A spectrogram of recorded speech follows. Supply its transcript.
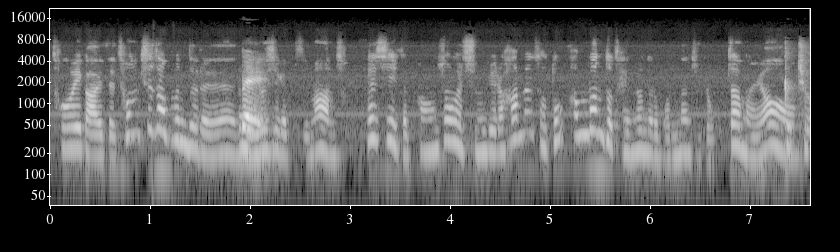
저희가 이제 청취자분들은 네. 모르시겠지만 셋이 이제 방송을 준비를 하면서도 한 번도 대면으로 만난 적이 없잖아요. 그쵸.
